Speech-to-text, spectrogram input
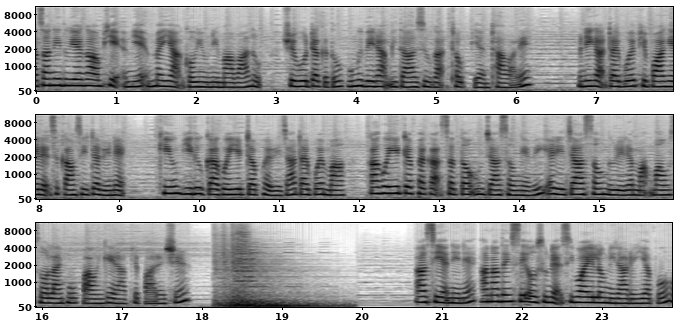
အာဇာနည်သူရဲကောင်းအဖြစ်အမြဲအမှတ်ရဂုဏ်ယူနေမှာပါလို့ ရွှေဘိုတက္ကသိုလ်ဘူမိဗေဒမိသားစုကထုတ်ပြန်ထားပါတယ်။မနေ့ကတိုက်ပွဲဖြစ်ပွားခဲ့တဲ့စစ်ကောင်စီတပ်တွေနဲ့ခီးဦးပြည်သူ့ကာကွယ်ရေးတပ်ဖွဲ့တွေကြားတိုက်ပွဲမှာကာကွယ်ရေးတပ်ဖက်က73ဦးကြာဆုံးခဲ့ပြီးအဲ့ဒီကြာဆုံးသူတွေထဲမှာမောင်စောလိုက်မှုပါဝင်ခဲ့တာဖြစ်ပါတယ်ရှင်။အာဆီယံအနေနဲ့အာနာသိန်းစေအုပ်စုနဲ့စီးပွားရေးလုပ်နေတာတွေရပ်ဖို့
